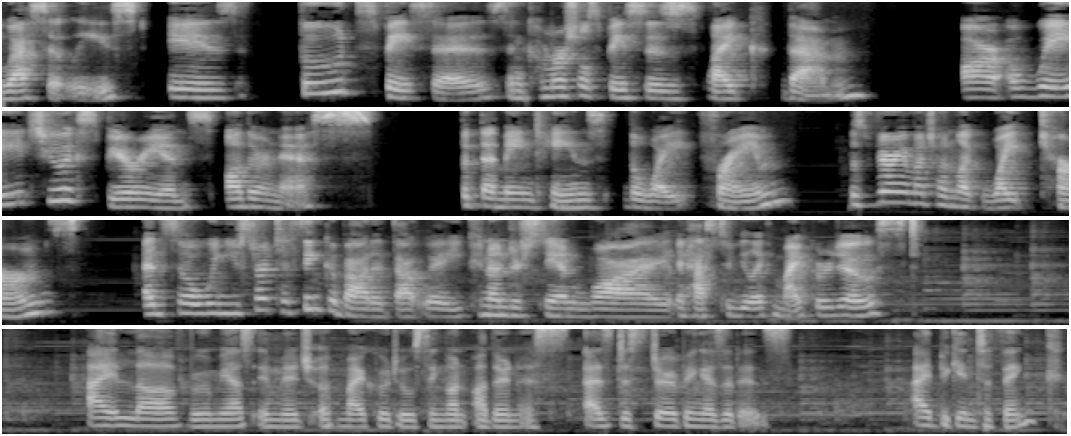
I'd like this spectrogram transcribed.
US at least is food spaces and commercial spaces like them are a way to experience otherness, but that maintains the white frame. It was very much on like white terms and so when you start to think about it that way, you can understand why it has to be like microdosed. I love Rumya's image of microdosing on otherness, as disturbing as it is. I begin to think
